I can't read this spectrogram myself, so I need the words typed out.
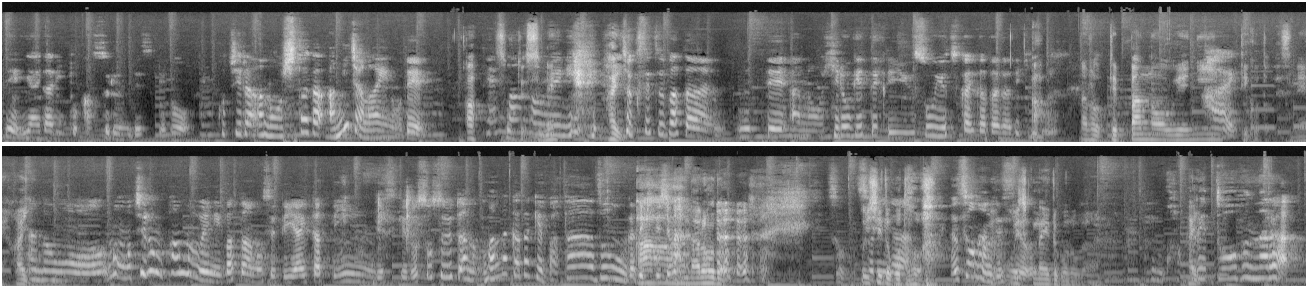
で、焼いたりとかするんですけど、こちら、あの、下が網じゃないので、あ、天そうですね。板の上にはい。直接バター塗って、あの、広げてっていう、そういう使い方ができる。あなるほど。鉄板の上に、はいっていうことですね。はい。あのーもちろんパンの上にバター乗せて焼いたっていいんですけど、そうするとあの真ん中だけバターゾーンができてしまう。なるほど。そう美味しいところは、がそうなんですよ。美味しくないところが。でもこれ当分なら、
